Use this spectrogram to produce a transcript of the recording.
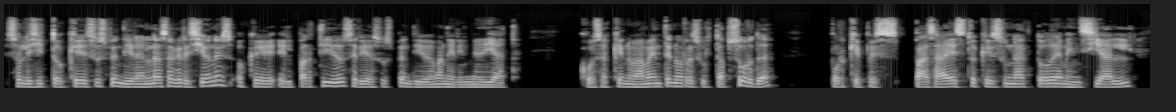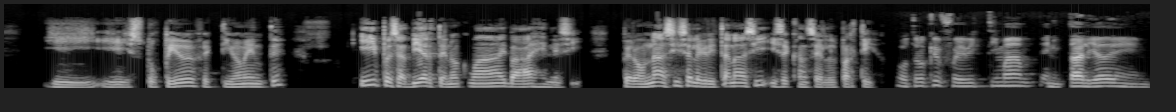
solicitó que suspendieran las agresiones o que el partido sería suspendido de manera inmediata, cosa que nuevamente nos resulta absurda porque pues pasa esto que es un acto demencial y, estúpido efectivamente y pues advierte, ¿no? Como, ay, bájenle, sí. Pero a un nazi se le grita nazi y se cancela el partido. Otro que fue víctima en Italia de,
